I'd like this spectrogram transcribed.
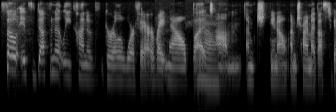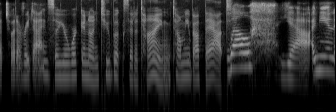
So it's definitely kind of guerrilla warfare right now, but yeah. um, I'm, you know, I'm trying my best to get to it every day. So you're working on two books at a time. Tell me about that. Well, yeah. I mean,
